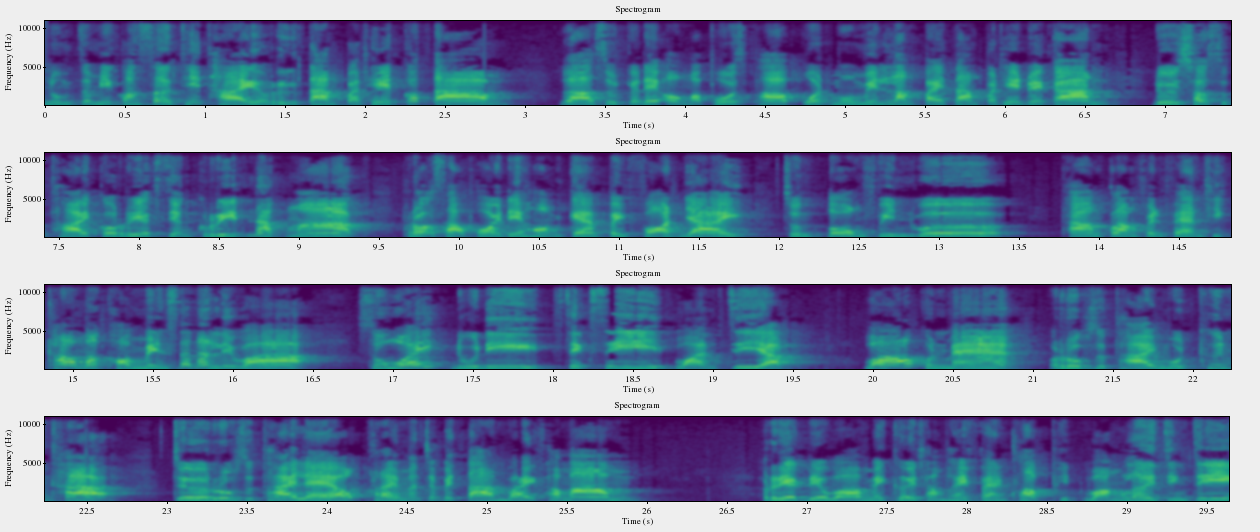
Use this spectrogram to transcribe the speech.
หนุ่มจะมีคอนเสิร์ตที่ไทยหรือต่างประเทศก็ตาม ล่าสุดก็ได้ออกมาโพสต์ภาพอวดโมเมนต์หลังไปต่างประเทศด้วยกัน โดยช็อตสุดท้ายก็เรียกเสียงกรี๊ดหนักมาก เพราะสาวพลอยได้หอมแก้มไปฟอดใหญ่ จนโต้งฟินเวอร์ท่ามกลางแฟนๆที่เข้ามาคอมเมนต์สนั่นเลยว่า สวย ดูดี เซ็กซี่ หวานเจี๊ยบ ว้าวคุณแม่ รูปสุดท้ายมดขึ้นค่ะ เจอรูปสุดท้ายแล้วใครมันจะไปต้านไหวคะมัม เรียกได้ว่าไม่เคยทำให้แฟนคลับผิดหวังเลยจริง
